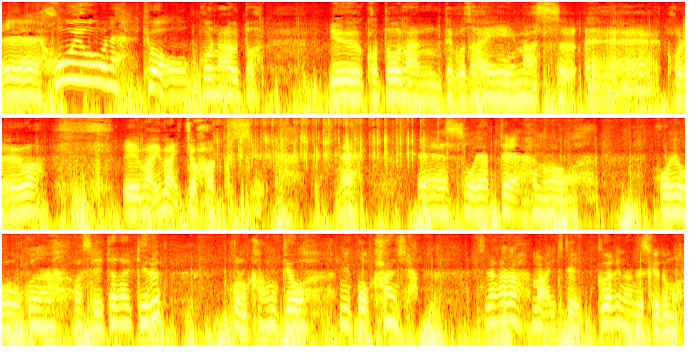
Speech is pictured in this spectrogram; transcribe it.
えー法要をね、今日行うということなんでございます。えーこれは、えーまあ今一応拍手ですね。えーそうやって、あの法要を行わせていただける、この環境にこう感謝しながら、まあ生きていくわけなんですけれども、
